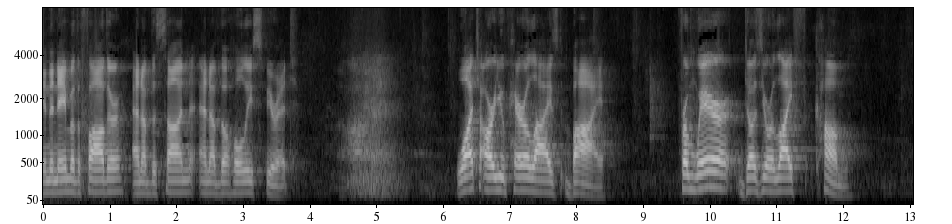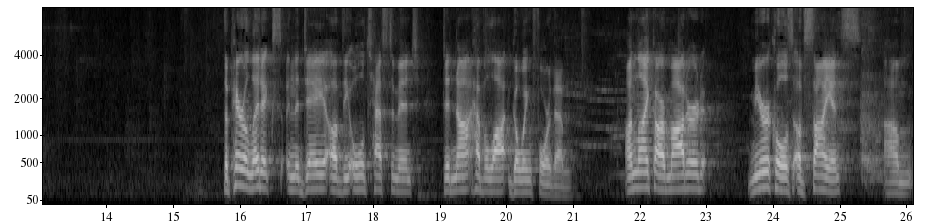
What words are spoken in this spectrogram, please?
In the name of the Father, and of the Son, and of the Holy Spirit. Amen. What are you paralyzed by? From where does your life come? The paralytics in the day of the Old Testament did not have a lot going for them. Unlike our modern miracles of science, um,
